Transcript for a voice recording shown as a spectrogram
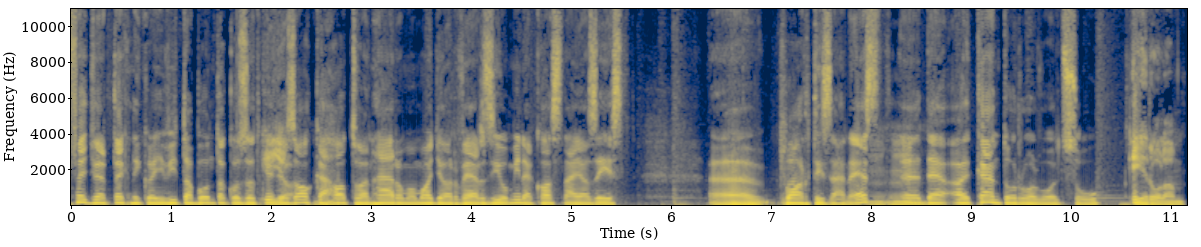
fegyvertechnikai vita bontakozott ki, ja. hogy az AK-63 a magyar verzió, minek használja az észt Partizán ezt, uh-huh. de a Kántorról volt szó. Én rólam.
